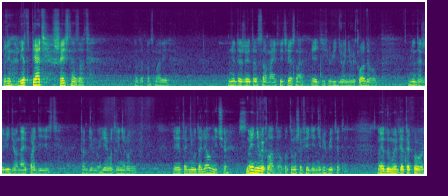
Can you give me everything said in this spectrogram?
Блин, лет 5-6 назад. Надо посмотреть. Мне даже это самое, если честно, я этих видео не выкладывал. У меня даже видео на iPad есть, там, где мы, я его тренирую. Я это не удалял ничего, но я не выкладывал, потому что Федя не любит это. Но я думаю, для такого,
